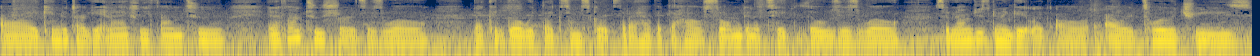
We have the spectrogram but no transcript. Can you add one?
I came to Target and I actually found two, and I found two shirts as well that could go with like some skirts that I have at the house, so I'm gonna take those as well. So now I'm just gonna get like all our toiletries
